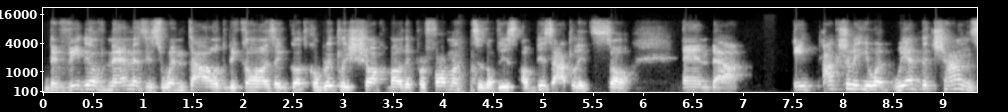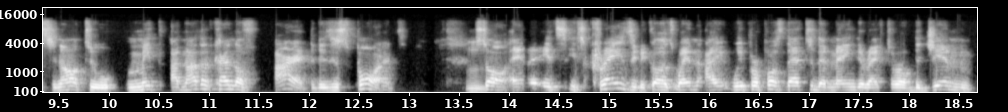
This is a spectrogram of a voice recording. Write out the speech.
the video of Nemesis went out because it got completely shocked by the performances of these of these athletes. So, and uh, it actually you had, we had the chance, you know, to meet another kind of art. This is sport. Mm. So, and it's it's crazy because when I we proposed that to the main director of the gym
